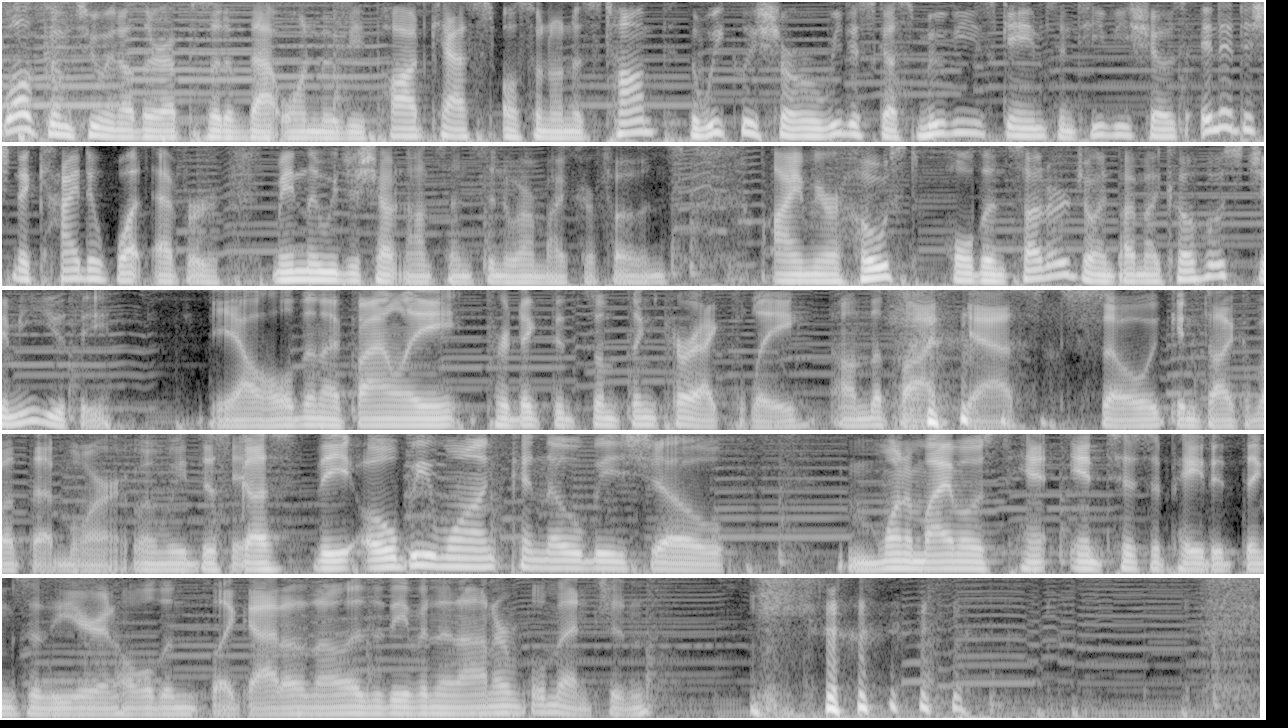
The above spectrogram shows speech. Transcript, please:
Welcome to another episode of That One Movie Podcast, also known as Tomp, the weekly show where we discuss movies, games, and TV shows, in addition to kind of whatever. Mainly, we just shout nonsense into our microphones. I'm your host, Holden Sutter, joined by my co host, Jimmy Youthy. Yeah, Holden, I finally predicted something correctly on the podcast, so we can talk about that more when we discuss the Obi Wan Kenobi show. One of my most ha- anticipated things of the year, and Holden's like, I don't know, is it even an honorable mention?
